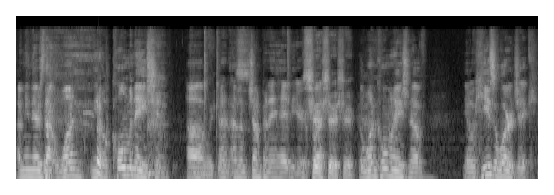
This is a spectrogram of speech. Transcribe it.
I mean, there's that one you know culmination of, Oh, my and, and I'm jumping ahead here. sure, sure, sure. The one culmination of, you know, he's allergic.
